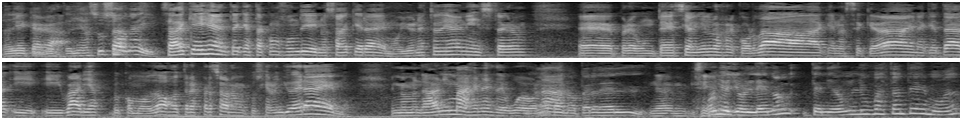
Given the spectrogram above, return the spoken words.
Qué cagada. tenían su Sa- zona ahí. ¿Sabes que hay gente que está confundida y no sabe que era emo? Yo en estos días en Instagram eh, pregunté si alguien los recordaba, que no sé qué vaina, qué tal, y, y varias, como dos o tres personas me pusieron yo era emo. Y me mandaban imágenes de Para huevonada. no perder el... No, sí. Coño, John Lennon tenía un look bastante de moda.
